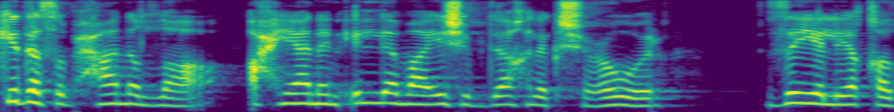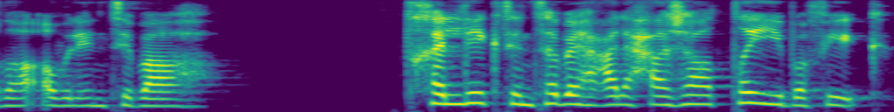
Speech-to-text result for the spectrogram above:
كذا سبحان الله أحيانا إلا ما يجي بداخلك شعور زي اليقظة أو الانتباه. تخليك تنتبه على حاجات طيبة فيك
